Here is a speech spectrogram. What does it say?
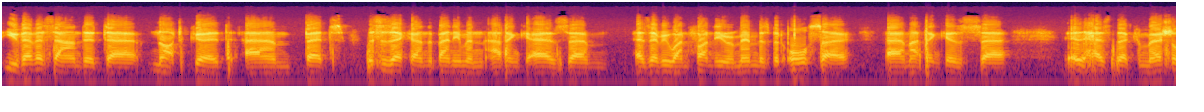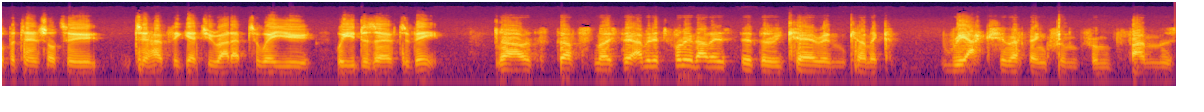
you've ever sounded uh, not good, um, but this is Echo and the Bunnymen. I think as um, as everyone fondly remembers, but also um, I think is uh, it has the commercial potential to to hopefully get you right up to where you where you deserve to be. No, it's, that's nice. I mean, it's funny that is the, the recurring kind of reaction I think from from fans,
